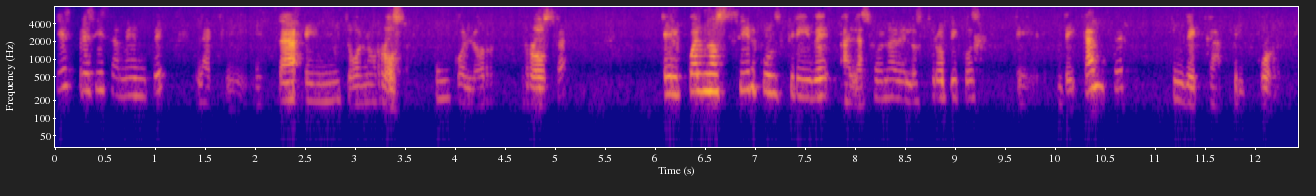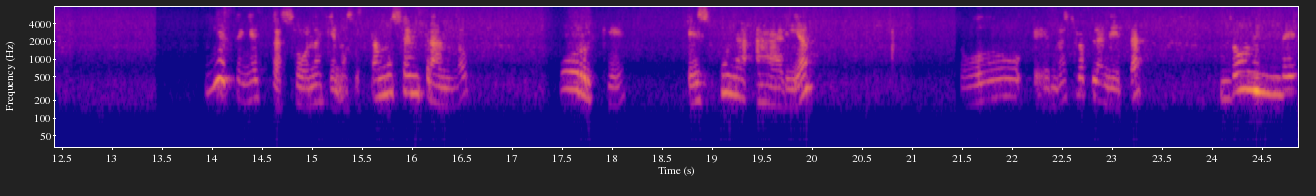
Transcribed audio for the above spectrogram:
que es precisamente la que está en un tono rosa, un color rosa, el cual nos circunscribe a la zona de los trópicos eh, de cáncer y de Capricornio. Y es en esta zona que nos estamos centrando porque es una área, todo en nuestro planeta, donde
